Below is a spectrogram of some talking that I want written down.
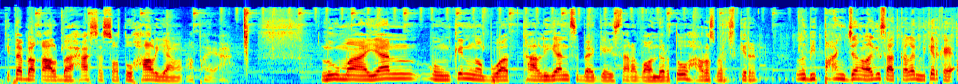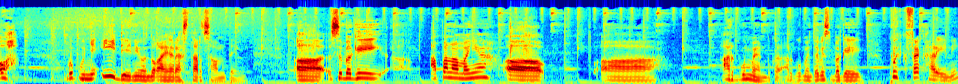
kita bakal bahas sesuatu hal yang apa ya? Lumayan mungkin ngebuat kalian sebagai startup founder tuh harus berpikir lebih panjang lagi saat kalian mikir kayak, oh, gue punya ide nih untuk akhirnya start something. Uh, sebagai uh, apa namanya uh, uh, argumen bukan argumen tapi sebagai quick fact hari ini.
